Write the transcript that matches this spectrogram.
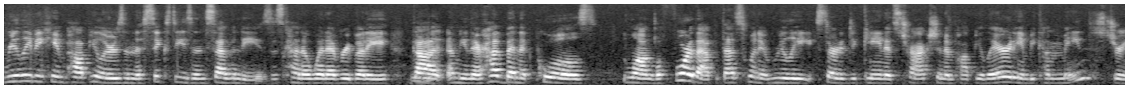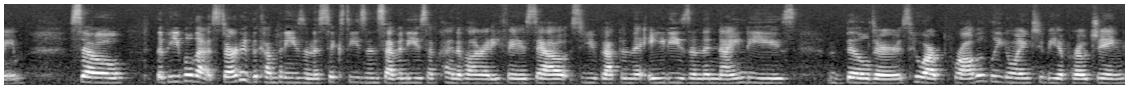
really became popular in the 60s and 70s is kind of when everybody mm-hmm. got i mean there have been pools long before that but that's when it really started to gain its traction and popularity and become mainstream so the people that started the companies in the 60s and 70s have kind of already phased out so you've got then the 80s and the 90s builders who are probably going to be approaching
